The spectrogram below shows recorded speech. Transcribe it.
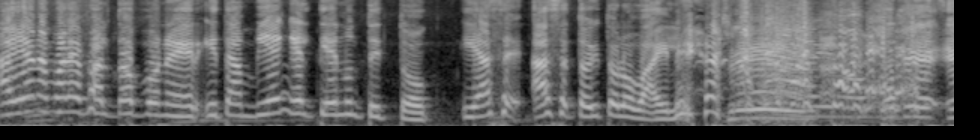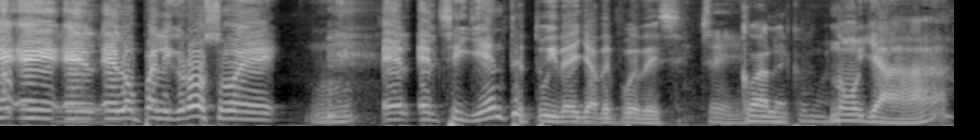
a ella nada más le faltó poner, y también él tiene un TikTok y hace, hace todito los bailes. Sí, porque eh, eh, el- el- lo peligroso es el, el siguiente tuit de ella después de ese. Sí. ¿Cuál es? ¿Cómo es? No, ya,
